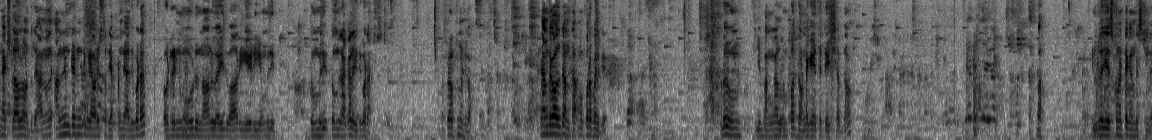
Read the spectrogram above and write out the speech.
నెక్స్ట్ లెవెల్లో ఉంటుంది. అన్- అన్లిమిటెడ్ అంటే ఎవరు ఇస్తారు చెప్పండి. అది కూడా ఒకటి రెండు మూడు నాలుగు ఐదు ఆరు ఏడు ఎనిమిది తొమ్మిది తొమ్మిది రకాలు ఇది కూడా. అప్రాక్సిమేట్గా ఎంత కావాలితే అంత. ముప్పై రూపాయలకి. ఇప్పుడు ఈ బంగాళదుంప దొండకాయ అయితే టేస్ట్ చేద్దాం. బా. ఇంట్లో చేసుకున్నట్టే కనిపిస్తుంది.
